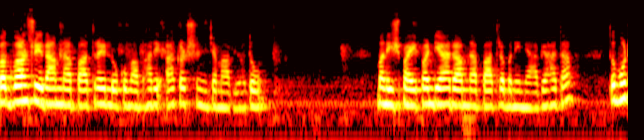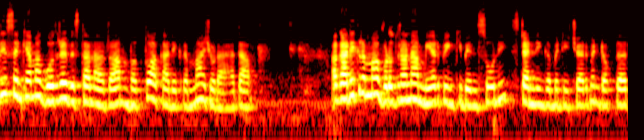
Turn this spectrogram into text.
ભગવાન શ્રી રામના પાત્રએ લોકોમાં ભારે આકર્ષણ જમાવ્યું હતું. મનીષભાઈ પંડ્યા રામના પાત્ર બનીને આવ્યા હતા. તો મોટી સંખ્યામાં ગોધરે વિસ્તારના રામ ભક્તો આ કાર્યક્રમમાં જોડાયા હતા. આ કાર્યક્રમમાં વડોદરાના mayor Pinkiben Soni, standing committee chairman doctor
